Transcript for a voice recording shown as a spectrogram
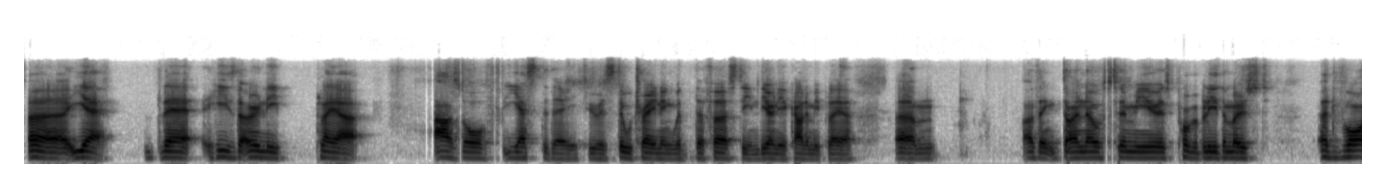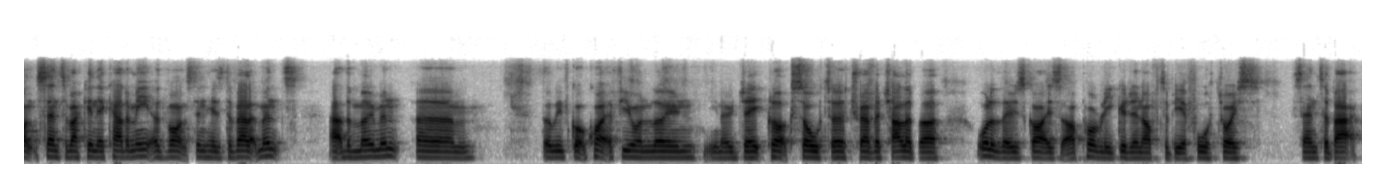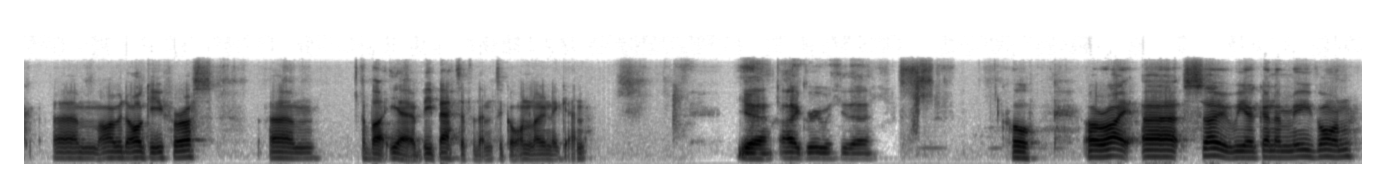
uh, yeah, there he's the only player as of yesterday who is still training with the first team, the only academy player. Um, I think Dynel Simeu is probably the most advanced centre back in the academy, advanced in his development at the moment. Um, but we've got quite a few on loan. You know, Jake Clarke, Salter, Trevor Chalobah. All of those guys are probably good enough to be a fourth choice centre back. Um, I would argue for us. Um, but yeah, it'd be better for them to go on loan again. Yeah, I agree with you there. Cool. All right. Uh, so we are going to move on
